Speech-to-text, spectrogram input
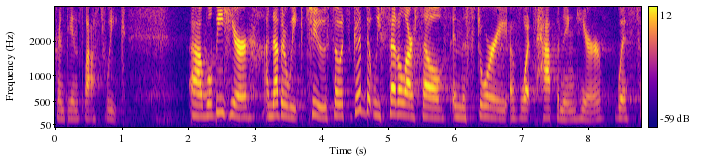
Corinthians last week. Uh, we'll be here another week too, so it's good that we settle ourselves in the story of what's happening here with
